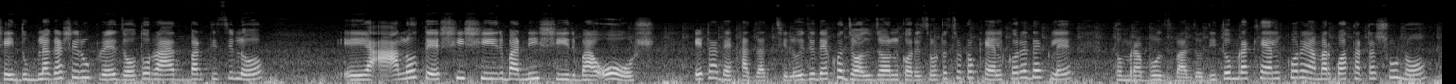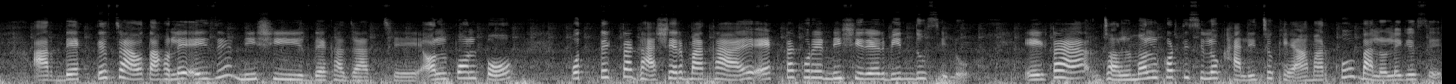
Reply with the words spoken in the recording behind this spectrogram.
সেই দুবলা ঘাসের উপরে যত রাত বাড়তিছিল এই আলোতে শিশির বা নিশির বা ওষ, এটা দেখা যাচ্ছিল। ওই যে দেখো জল জল করে, ছোট ছোট খেয়াল করে দেখলে তোমরা বুঝবা। যদি তোমরা খেয়াল করে আমার কথাটা শুনো আর দেখতে চাও, তাহলে এই যে নিশির দেখা যাচ্ছে। অল্প অল্প প্রত্যেকটা ঘাসের মাথায় একটা করে নিশিরের বিন্দু ছিল। এটা ঝলমল করতেছিল খালি চোখে। আমার খুব ভালো লেগেছে।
